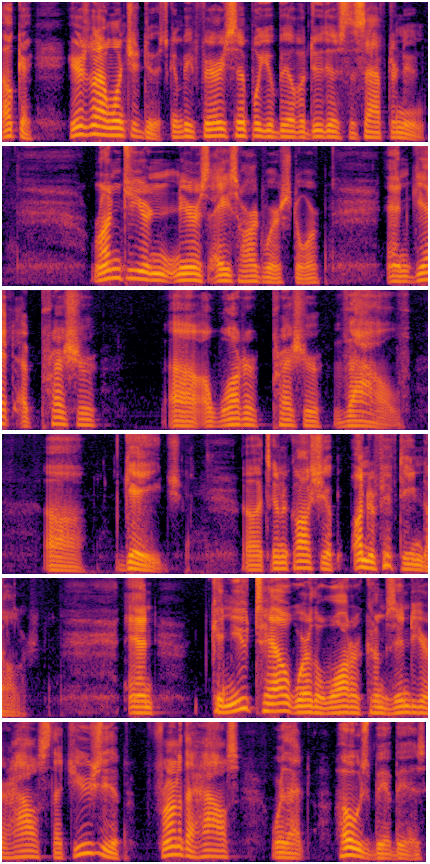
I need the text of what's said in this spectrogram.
Okay, here's what I want you to do. It's going to be very simple. You'll be able to do this this afternoon. Run to your nearest Ace Hardware store and get a pressure, uh, a water pressure valve uh, gauge. Uh, it's going to cost you under $15. And can you tell where the water comes into your house? That's usually the front of the house where that hose bib is.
